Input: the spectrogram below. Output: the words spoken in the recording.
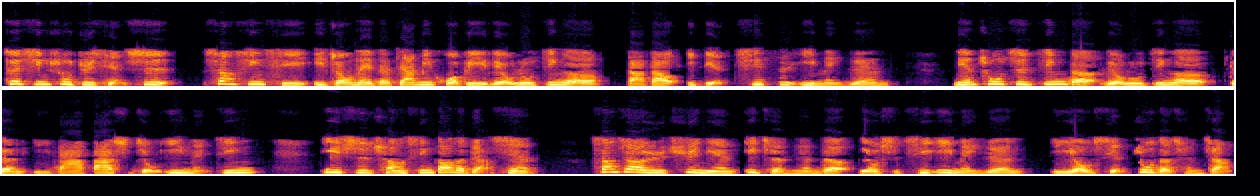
最新数据显示，上星期一周内的加密货币流入金额达到一点七四亿美元。年初至今的流入金额更已达八十九亿美金，亦是创新高的表现。相较于去年一整年的六十七亿美元，已有显著的成长。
